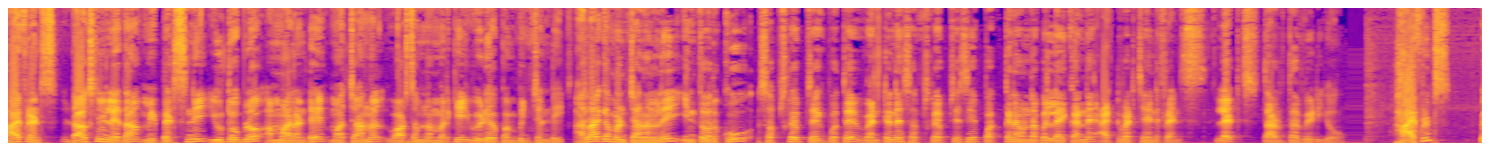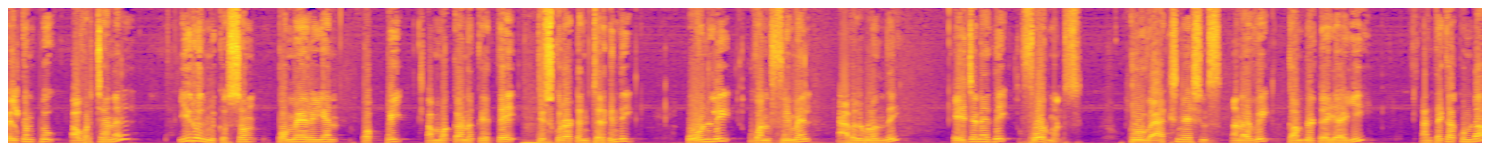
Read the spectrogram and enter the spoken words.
హాయ్ ఫ్రెండ్స్ డాగ్స్ని లేదా మీ పెట్స్ని యూట్యూబ్లో అమ్మాలంటే మా ఛానల్ వాట్సాప్ నెంబర్కి వీడియో పంపించండి. అలాగే మన ఛానల్ని ఇంతవరకు సబ్స్క్రైబ్ చేయకపోతే వెంటనే సబ్స్క్రైబ్ చేసి పక్కనే ఉన్న బెల్ ఐకాన్ని యాక్టివేట్ చేయండి friends. Let's start the video. Hi friends welcome to our channel. ఈరోజు మీకోసం పొమేరియన్ పప్పి అమ్మకానికైతే తీసుకురావటం జరిగింది. ఓన్లీ వన్ ఫీమేల్ అవైలబుల్ ఉంది. ఏజ్ అనేది ఫోర్ మంత్స్. టూ వ్యాక్సినేషన్స్ అనేవి కంప్లీట్ అయ్యాయి. అంతేకాకుండా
